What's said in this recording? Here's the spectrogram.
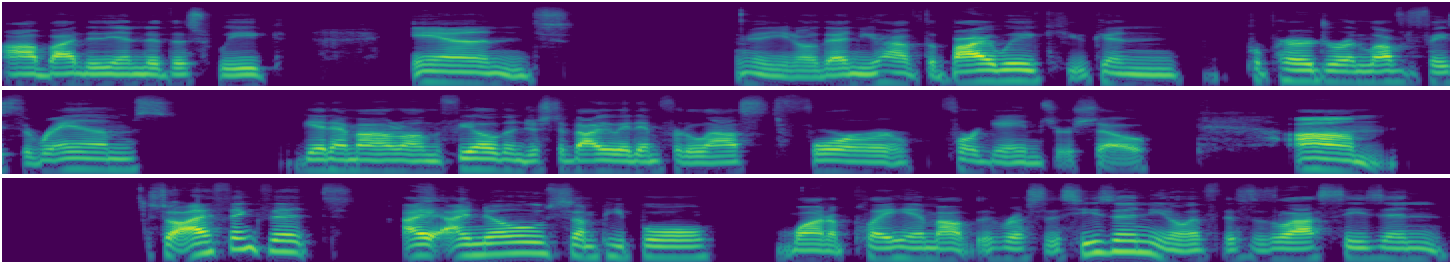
uh, by the end of this week. And you know, then you have the bye week. You can prepare Jordan Love to face the Rams get him out on the field and just evaluate him for the last four four games or so. Um, so I think that I I know some people want to play him out the rest of the season. You know, if this is the last season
